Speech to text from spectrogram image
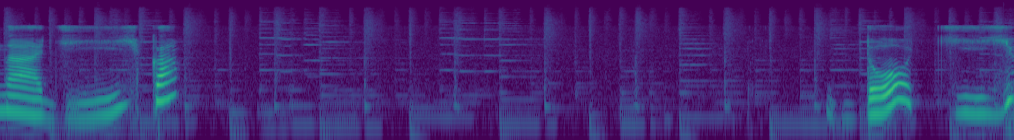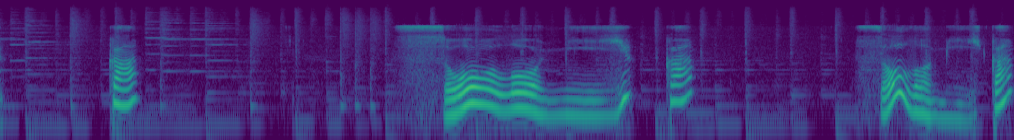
Надійка. Докійка. Соломійка. Соломійка.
